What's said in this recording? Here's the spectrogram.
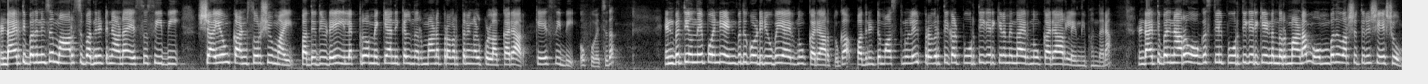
രണ്ടായിരത്തി പതിനഞ്ച് മാർച്ച് പതിനെട്ടിനാണ് എസ് സി ബി ഷയോങ് കൺസോർഷ്യവുമായി പദ്ധതിയുടെ ഇലക്ട്രോ മെക്കാനിക്കൽ നിർമ്മാണ പ്രവർത്തനങ്ങൾക്കുള്ള കരാർ കെ സി ബി ഒപ്പുവെച്ചത്. എൺപത്തിയൊന്ന് പോയിന്റ് എൺപത് കോടി രൂപയായിരുന്നു കരാർ തുക. പതിനെട്ട് മാസത്തിനുള്ളിൽ പ്രവൃത്തികൾ പൂർത്തീകരിക്കണമെന്നായിരുന്നു കരാറിലെ നിബന്ധന. രണ്ടായിരത്തി പതിനാറ് ഓഗസ്റ്റിൽ പൂർത്തീകരിക്കേണ്ട നിർമ്മാണം ഒമ്പത് വർഷത്തിനു ശേഷവും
